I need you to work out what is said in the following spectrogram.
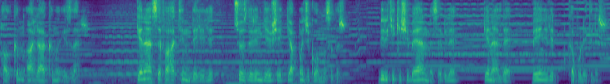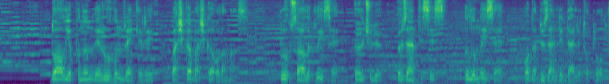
halkın ahlakını izler. Genel sefahatin delili, sözlerin gevşek, yapmacık olmasıdır. Bir iki kişi beğenmese bile genelde beğenilip kabul edilir. Doğal yapının ve ruhun renkleri başka başka olamaz. Ruh sağlıklı ise ölçülü, özentisiz, ılımlı ise o da düzenli, derli toplu olur.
